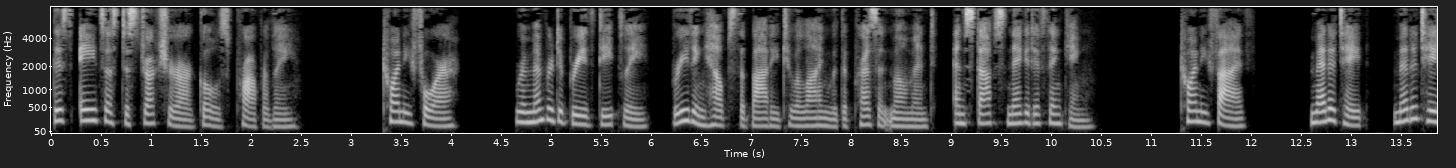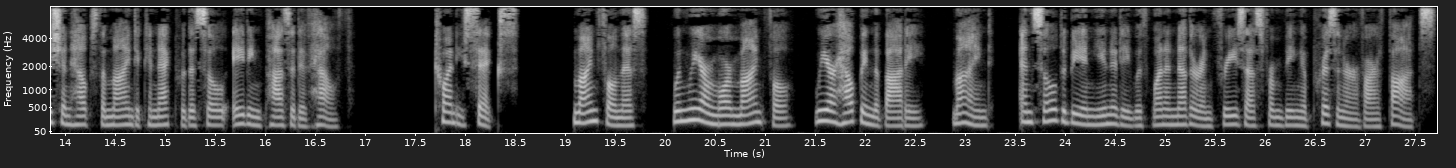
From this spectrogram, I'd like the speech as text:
This aids us to structure our goals properly. 24. Remember to breathe deeply. Breathing helps the body to align with the present moment and stops negative thinking. 25. Meditate. Meditation helps the mind to connect with the soul, aiding positive health. 26. Mindfulness. When we are more mindful, we are helping the body, mind, and soul to be in unity with one another and frees us from being a prisoner of our thoughts.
